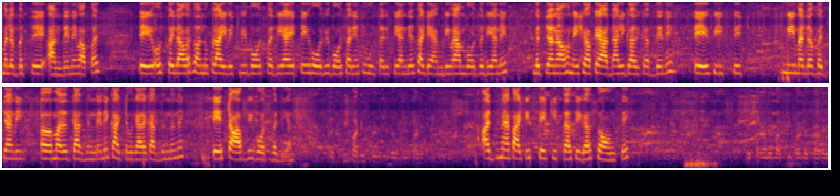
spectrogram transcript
ਮਤਲਬ ਬੱਚੇ ਆਉਂਦੇ ਨੇ ਵਾਪਸ। ਤੇ ਉਸ ਤੋਂ ਇਲਾਵਾ ਸਾਨੂੰ ਪੜ੍ਹਾਈ ਵਿੱਚ ਵੀ ਬਹੁਤ ਵਧੀਆ ਹੈ ਤੇ ਹੋਰ ਵੀ ਬਹੁਤ ਸਾਰੀਆਂ ਸਹੂਲਤਾਂ ਦਿੱਤੀਆਂ ਜਾਂਦੀਆਂ। ਸਾਡੇ ਐਮਡੀ ਮੈਮ ਬਹੁਤ ਵਧੀਆ ਨੇ। ਬੱਚਿਆਂ ਨਾਲ ਹਮੇਸ਼ਾ ਪਿਆਰ ਨਾਲ ਹੀ ਗੱਲ ਕਰਦੇ ਨੇ ਤੇ ਫੀਸ ਵਿੱਚ ਵੀ ਮਤਲਬ ਬੱਚਿਆਂ ਦੀ ਮਦਦ ਕਰ ਦਿੰਦੇ ਨੇ ਘੱਟ ਵਗੈਰਾ ਕਰ ਦਿੰਦੇ ਨੇ ਤੇ ਸਟਾਫ ਵੀ ਬਹੁਤ ਵਧੀਆ। ਅੱਜ ਕੀ ਪਾਰਟਿਸਪੈਂਟ? ਅੱਜ ਮੈਂ ਪਾਰਟਿਸਿਪੇਟ ਕੀਤਾ ਸੀਗਾ Song ਤੇ। ਕਿਸ ਤਰ੍ਹਾਂ ਦੇ ਬਾਕੀ ਤੁਹਾਡੇ ਸਾਰੇ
